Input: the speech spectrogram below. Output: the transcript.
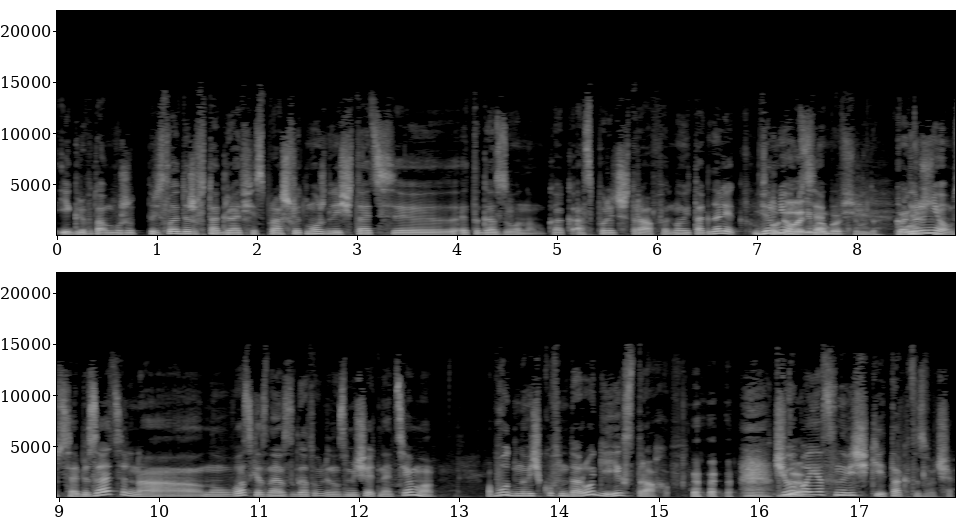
Игорь, там уже присылают даже фотографии, спрашивают, можно ли считать э, это газоном, как оспорить штрафы, ну и так далее. Вернемся. Поговорим обо всем, да. Конечно. Вернемся обязательно. Но у вас, я знаю, заготовлена замечательная тема по поводу новичков на дороге и их страхов. Чего Да. боятся новички? Так это звучит.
